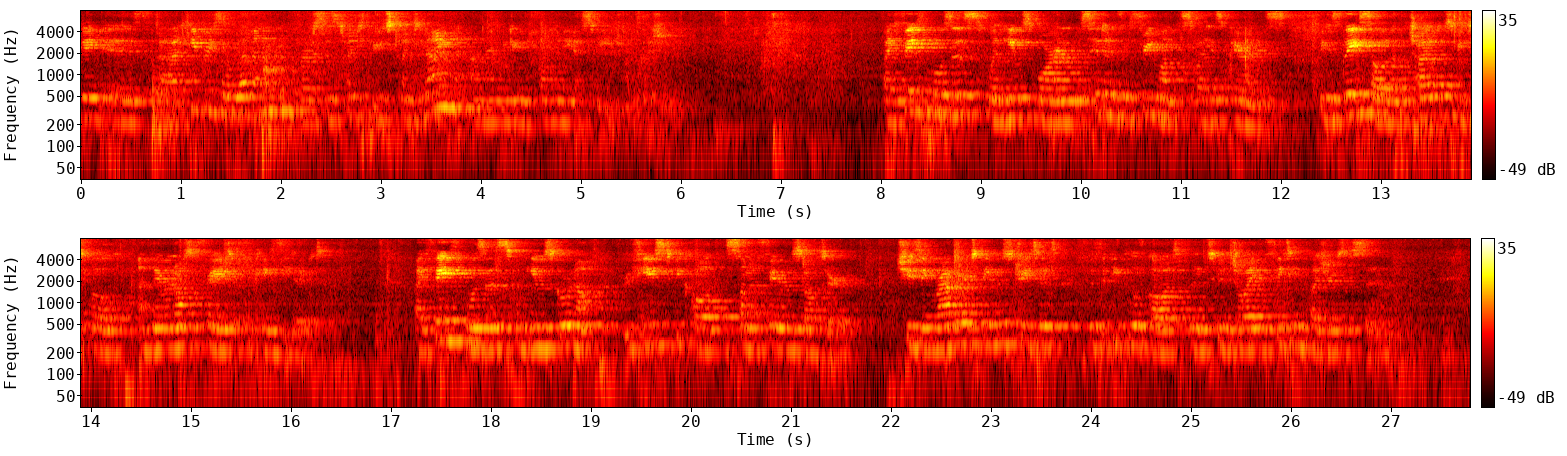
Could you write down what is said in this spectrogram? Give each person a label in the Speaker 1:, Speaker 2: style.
Speaker 1: reading is uh, Hebrews 11, verses 23 to 29, and I'm reading from the ESV translation. By faith, Moses, when he was born, was hidden for three months by his parents, because they saw that the child was beautiful, and they were not afraid of the king's edict. By faith, Moses, when he was grown up, refused to be called the son of Pharaoh's daughter, choosing rather to be mistreated with the people of God than to enjoy the fleeting pleasures of sin.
